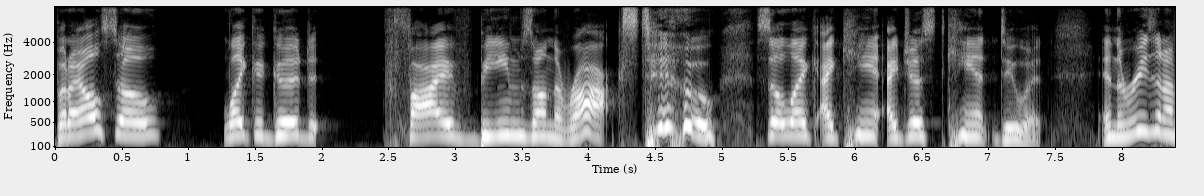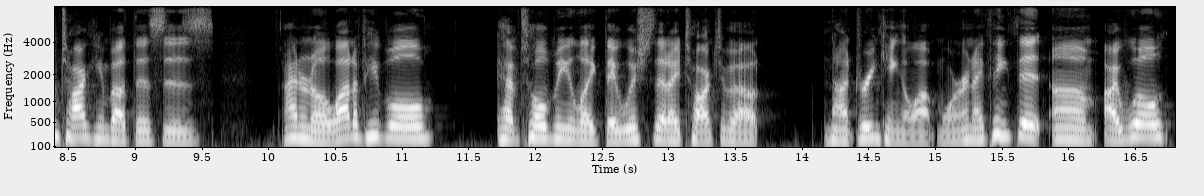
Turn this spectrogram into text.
But I also like a good five beams on the rocks too. So like I can't I just can't do it. And the reason I'm talking about this is I don't know, a lot of people have told me like they wish that I talked about not drinking a lot more and I think that um I will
